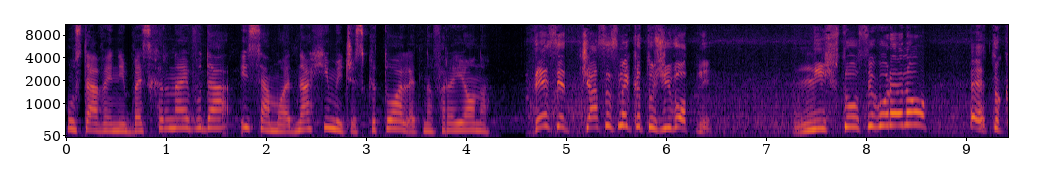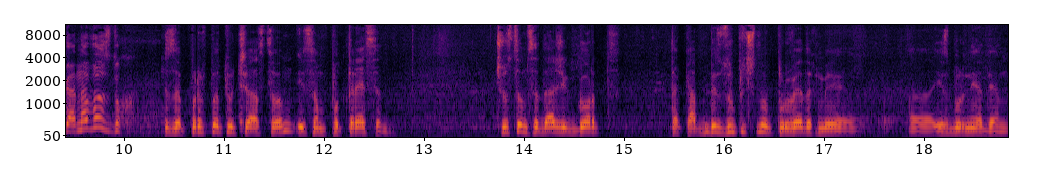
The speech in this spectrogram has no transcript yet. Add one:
оставени без храна и вода и само една химическа туалетна в района. 10 часа сме като животни. Нищо осигурено. Е тук, на въздух. За първ път участвам и съм потресен. Чувствам се даже горд. Така безупречно проведахме а, изборния ден.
